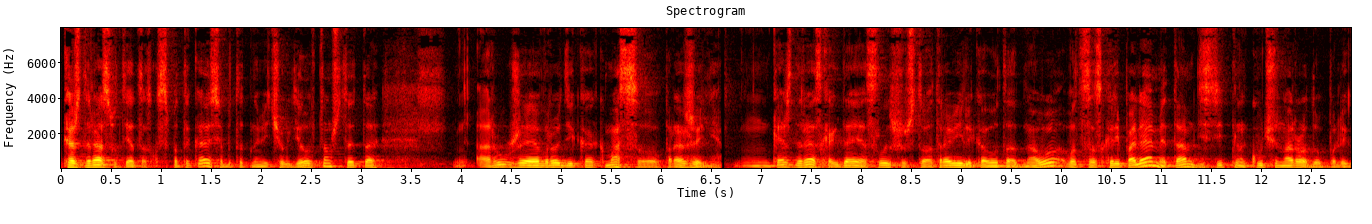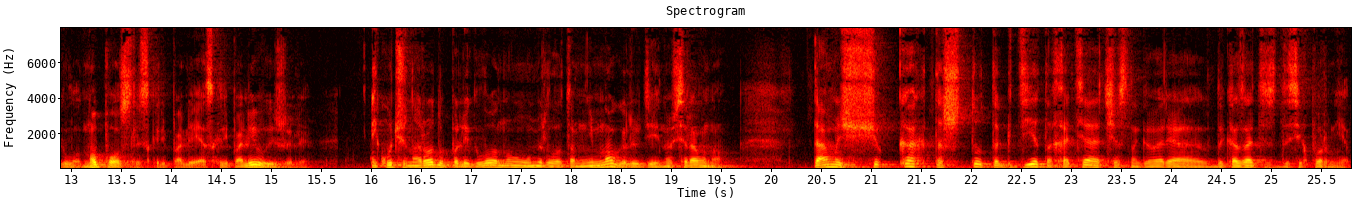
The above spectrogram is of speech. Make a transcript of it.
каждый раз вот я так спотыкаюсь об этот новичок. Дело в том, что это оружие вроде как массового поражения. Каждый раз, когда я слышу, что отравили кого-то одного, вот со Скрипалями там действительно кучу народу полегло. Но после Скрипалей, а Скрипали выжили. И куча народу полегло, ну, умерло там немного людей, но все равно. Там еще как-то что-то где-то, хотя, честно говоря, доказательств до сих пор нет.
